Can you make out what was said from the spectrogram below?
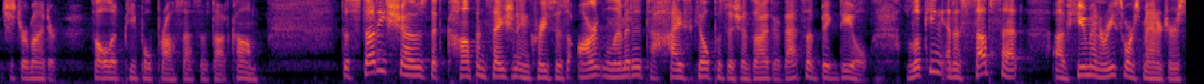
just a reminder, it's all at peopleprocesses.com. The study shows that compensation increases aren't limited to high skill positions either. That's a big deal. Looking at a subset of human resource managers,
